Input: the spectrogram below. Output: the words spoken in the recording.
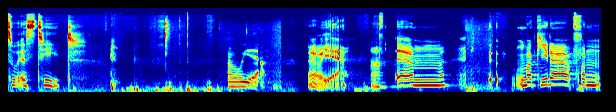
zu Ästhet. Oh yeah. Oh yeah. Ähm, mag jeder von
